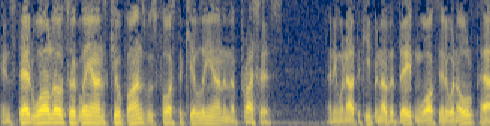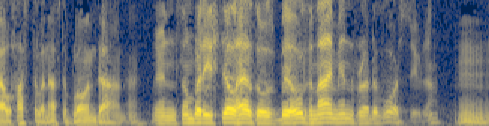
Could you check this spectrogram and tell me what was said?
Instead, Waldo took Leon's coupons, was forced to kill Leon in the process. Then he went out to keep another date and walked into an old pal hostile enough to blow him down, huh? Then somebody still has those bills, and I'm in for a divorce suit, huh? Hmm.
